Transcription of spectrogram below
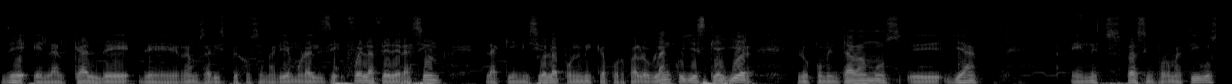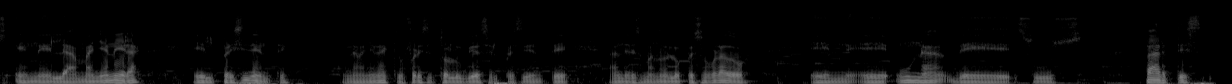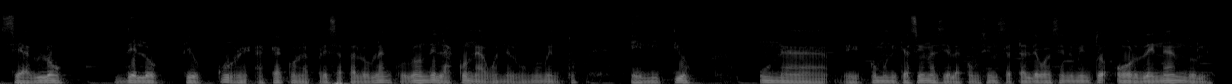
del alcalde de Ramos Arizpe, José María Morales, dice, fue la federación la que inició la polémica por Palo Blanco, y es que ayer lo comentábamos eh, ya en estos espacios informativos, en la mañanera, el presidente, en la mañana que ofrece todos los días el presidente Andrés Manuel López Obrador, en eh, una de sus partes se habló de lo que ocurre acá con la presa Palo Blanco, donde la Conagua en algún momento emitió una eh, comunicación hacia la Comisión Estatal de Agua Saneamiento ordenándole,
